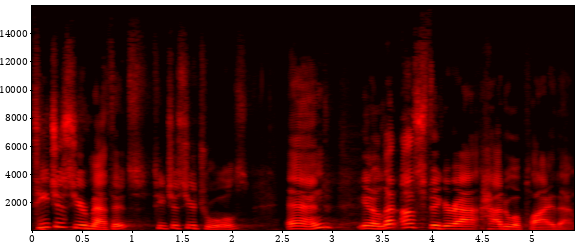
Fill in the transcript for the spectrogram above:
teach us your methods, teach us your tools, and, you know, let us figure out how to apply them.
